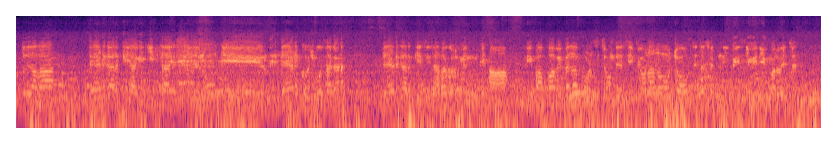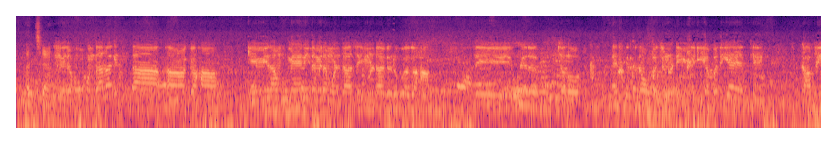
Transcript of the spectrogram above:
ਸਭ ਤੋਂ ਜ਼ਿਆਦਾ ਡੈਡ ਕਰਕੇ ਆ ਕੇ ਕੀਤਾ ਇਸ ਚੀਜ਼ ਨੂੰ ਕਿ ਡੈਡ ਖੁਸ਼ ਹੋ ਸਕਣ। ਡੈਡ ਕਰਕੇ ਸੀ ਸਾਰਾ ਕੁਝ ਮੈਨੂੰ ਕਿ ਹਾਂ। ਵੀ ਪਾਪਾ ਵੀ ਪਹਿਲਾਂ ਪੁਲਿਸ 'ਚ ਹੁੰਦੇ ਸੀ ਵੀ ਉਹਨਾਂ ਨੂੰ ਜੌਬ 'ਤੇ ਤਾਂ ਛੱਡਣੀ ਪਈ ਸੀ ਮੇਰੀ ਉਮਰ ਵਿੱਚ। ਅੱਛਾ। ਫਿਰ ਉਹ ਹੁੰਦਾ ਨਾ ਕਿ ਤਾਂ ਕਹਾ ਕਿ ਮੇਰਾ ਮੈਂ ਨਹੀਂ ਤਾਂ ਮੇਰਾ ਮੁੰਡਾ ਸਹੀ ਮੁੰਡਾ ਕਰੂਗਾ ਕਹਾ ਤੇ ਫਿਰ ਚਲੋ ਇੱਥੇ ਮੈਨੂੰ ਓਪਰਚੁਨਿਟੀ ਮਿਲੀ ਆ ਵਧੀਆ ਹੈ ਇੱਥੇ। ਕਾਫੀ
